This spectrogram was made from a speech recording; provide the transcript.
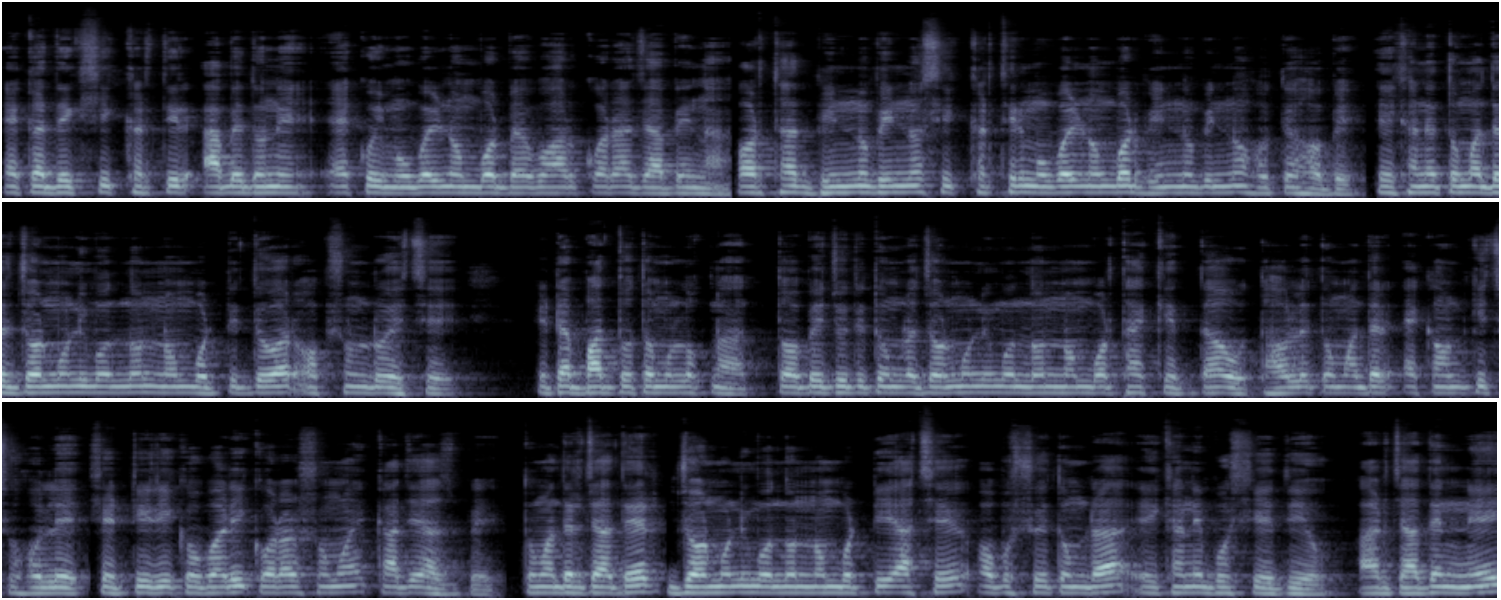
একাধিক শিক্ষার্থীর আবেদনে একই মোবাইল নম্বর ব্যবহার করা যাবে না। অর্থাৎ ভিন্ন ভিন্ন শিক্ষার্থীর মোবাইল নম্বর ভিন্ন ভিন্ন হতে হবে। এখানে তোমাদের জন্ম নিবন্ধন নম্বরটি দেওয়ার অপশন রয়েছে। এটা বাধ্যতামূলক না, তবে যদি তোমরা জন্ম নিবন্ধন নম্বর থাকে, দাও, তাহলে তোমাদের অ্যাকাউন্ট কিছু হলে সেটি রিকভারি করার সময় কাজে আসবে। তোমাদের যাদের জন্ম নিবন্ধন নম্বরটি আছে, অবশ্যই তোমরা এখানে বসিয়ে দিও। আর যাদের নেই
